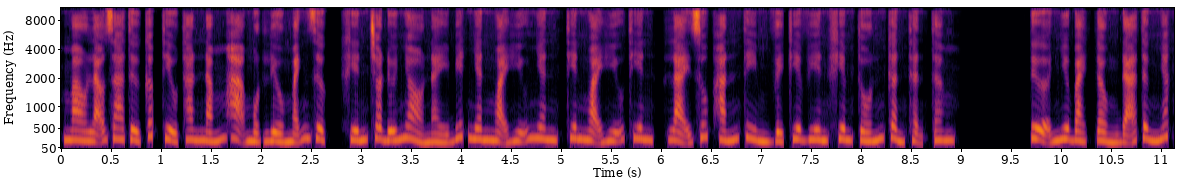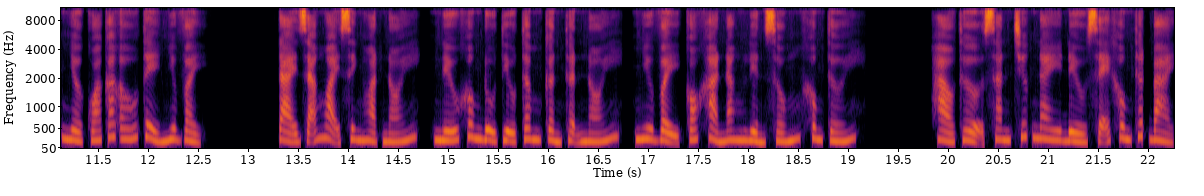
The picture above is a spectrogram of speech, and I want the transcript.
Mao lão gia từ cấp tiểu than nắm hạ một liều mãnh dược, khiến cho đứa nhỏ này biết nhân ngoại hữu nhân, thiên ngoại hữu thiên, lại giúp hắn tìm về kia viên khiêm tốn cẩn thận tâm. Tựa như Bạch Tổng đã từng nhắc nhở qua các ấu tể như vậy. Tại giã ngoại sinh hoạt nói, nếu không đủ tiểu tâm cẩn thận nói, như vậy có khả năng liền sống không tới. Hảo thợ săn trước nay đều sẽ không thất bại.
